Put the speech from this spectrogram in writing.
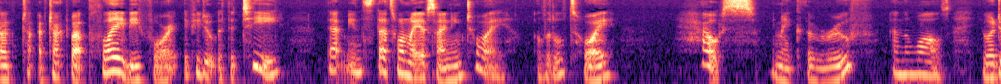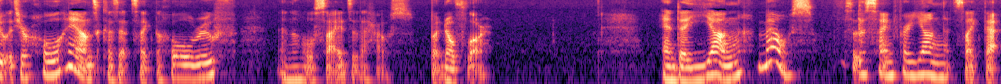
I've talked about play before. If you do it with a T, that means that's one way of signing toy. A little toy house. You make the roof and the walls. You want to do it with your whole hands because that's like the whole roof and the whole sides of the house, but no floor. And a young mouse. Is a sign for young. It's like that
